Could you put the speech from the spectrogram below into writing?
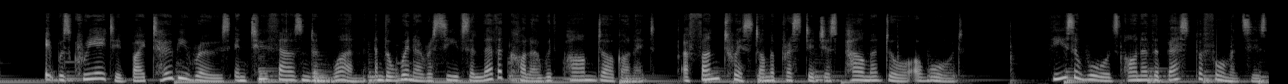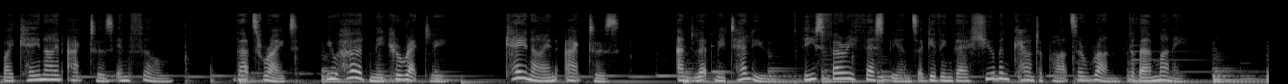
It was created by Toby Rose in 2001, and the winner receives a leather collar with Palm Dog on it, a fun twist on the prestigious Palme d'Or Award. These awards honor the best performances by canine actors in film. That's right, you heard me correctly. Canine actors. And let me tell you, these furry thespians are giving their human counterparts a run for their money.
